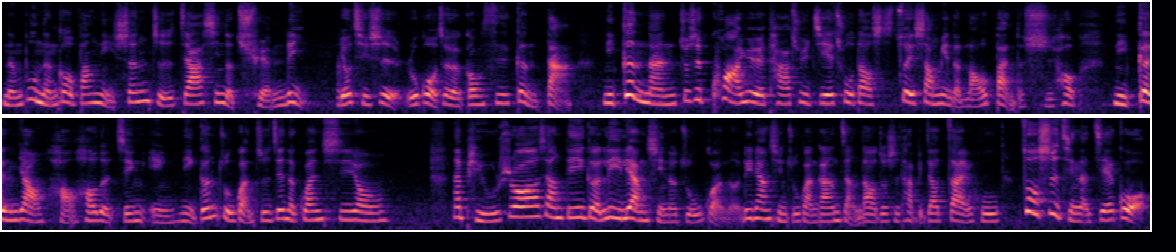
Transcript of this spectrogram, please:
能不能够帮你升职加薪的权利。尤其是如果这个公司更大，你更难就是跨越它去接触到最上面的老板的时候，你更要好好的经营你跟主管之间的关系哦。那比如说像第一个力量型的主管呢，力量型主管刚刚讲到，就是他比较在乎做事情的结果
